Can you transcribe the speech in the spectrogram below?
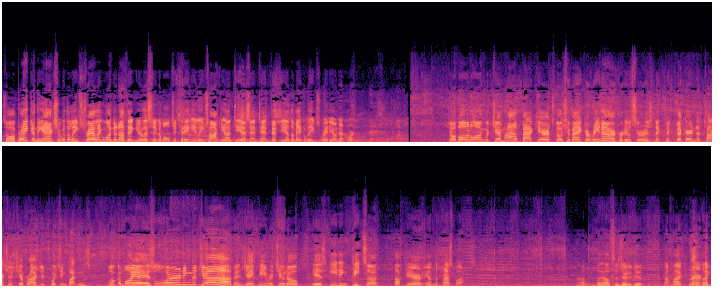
So a break in the action with the Leafs trailing one to nothing. You're listening to Molson Canadian Leafs hockey on TSN 1050 on the Maple Leafs Radio Network. Joe Bowen along with Jim Ralph back here at Scotiabank Arena. Our producer is Nick McVicker. Natasha Shivraj is pushing buttons. Luca Moya is learning the job. And JP Ricciuto is eating pizza up here in the press box. Well, what else is there to do? Not much, apparently.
